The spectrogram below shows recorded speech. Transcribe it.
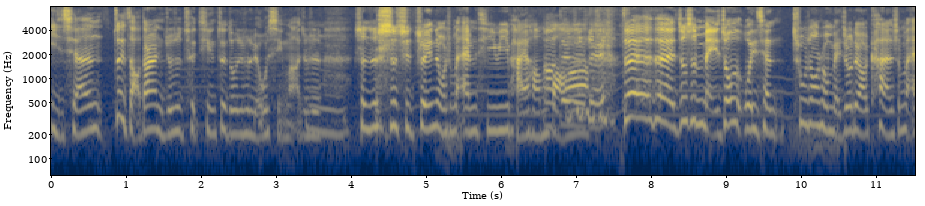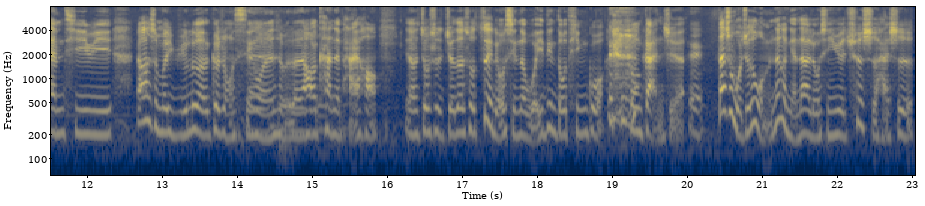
以前最早，当然你就是最听最多就是流行嘛，就是甚至是去追那种什么 MTV 排行榜啊。对对 对。就是每周我以前初中的时候每周都要看什么 MTV，然后什么娱乐各种新闻什么的，然后看那排行，然后就是觉得说最流行的我一定都听过 这种感觉。对，但是我觉得我们那个年代流行音乐确实还是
